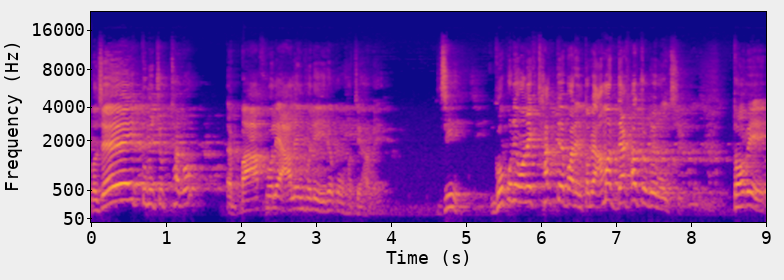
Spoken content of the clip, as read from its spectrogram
বলছে, এই, তুমি চুপ থাকো। বাপ হলে, আলেম হলে এরকম হতে হবে। জি, গোপনে অনেক থাকতে পারেন, তবে আমার দেখা চোখে বলছি। তবে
